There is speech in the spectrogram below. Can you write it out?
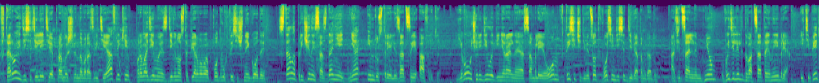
Второе десятилетие промышленного развития Африки, проводимое с 91 по 2000 годы, стало причиной создания Дня индустриализации Африки — его учредила Генеральная Ассамблея ООН в 1989 году. Официальным днем выделили 20 ноября, и теперь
